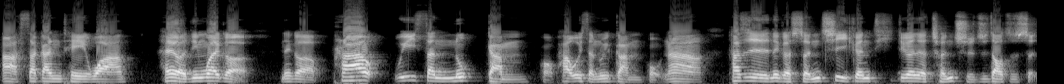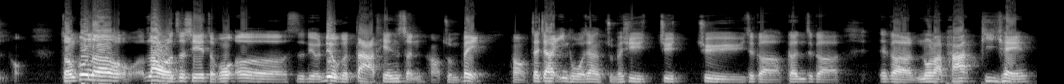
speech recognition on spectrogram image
阿萨干忒哇，还有另外一个那个帕维森努干哦，帕维森努干哦，那他是那个神器跟这个城池制造之神哦。总共呢，绕了这些，总共二四六六个大天神啊，准备好，再加上印陀这样准备去去去这个跟这个那个诺拉帕 PK。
